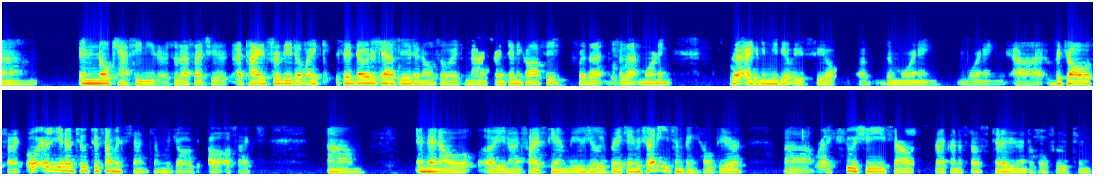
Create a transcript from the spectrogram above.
Um and no caffeine either. So that's actually a, a time for me to like say no to caffeine and also like not drink any coffee for that for Mhm. that morning. But I can immediately feel the, the morning morning uh withdrawal effect, or, or you know to to some extent some withdrawal uh, effects. Um, and then I'll uh, you know at 5 p.m. we usually break in. We try to eat something healthier, uh, Right. like sushi, salads, that kind of stuff. Today we went to Whole Foods and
